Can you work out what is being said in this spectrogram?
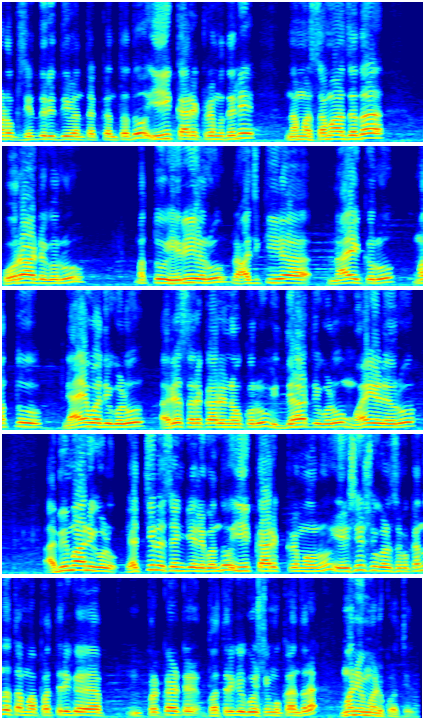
ಮಾಡೋಕ್ಕೆ ಸಿದ್ಧರಿದ್ದೀವಿ ಅಂತಕ್ಕಂಥದ್ದು ಈ ಕಾರ್ಯಕ್ರಮದಲ್ಲಿ ನಮ್ಮ ಸಮಾಜದ ಹೋರಾಟಗಾರರು ಮತ್ತು ಹಿರಿಯರು, ರಾಜಕೀಯ ನಾಯಕರು ಮತ್ತು ನ್ಯಾಯವಾದಿಗಳು, ಅರೆ ಸರ್ಕಾರಿ ನೌಕರರು ವಿದ್ಯಾರ್ಥಿಗಳು, ಮಹಿಳೆಯರು, ಅಭಿಮಾನಿಗಳು ಹೆಚ್ಚಿನ ಸಂಖ್ಯೆಯಲ್ಲಿ ಬಂದು ಈ ಕಾರ್ಯಕ್ರಮವನ್ನು ಯಶಸ್ವಿಗೊಳಿಸಬೇಕೆಂದು ತಮ್ಮ ಪತ್ರಿಕೆ ಪ್ರಕಟ ಪತ್ರಿಕೆಗೋಷ್ಠಿ ಮುಖಾಂತರ ಮನವಿ ಮಾಡಿಕೊಳ್ತೀವಿ.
